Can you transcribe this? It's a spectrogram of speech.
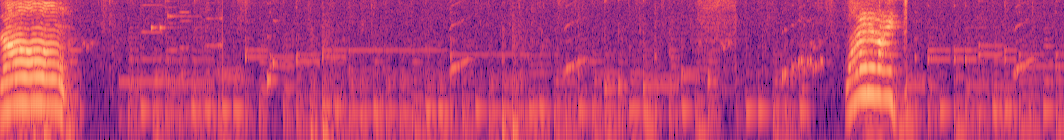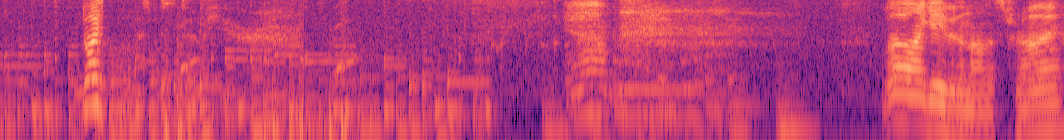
no! Why did I? Do I? What am I supposed to do I gave it an honest try.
